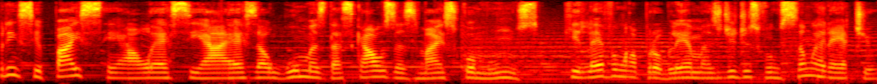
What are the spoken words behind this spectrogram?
Principais CAOSAs algumas das causas mais comuns, que levam a problemas de disfunção erétil,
